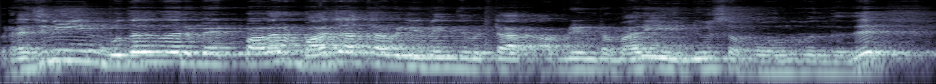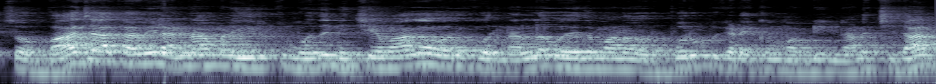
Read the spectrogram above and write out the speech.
ரஜினியின் முதல்வர் வேட்பாளர் பாஜகவில் இணைந்து விட்டார் அப்படின்ற மாதிரி நியூஸ் அப்போ வந்து வந்தது. ஸோ பாஜகவில் அண்ணாமலை இருக்கும்போது நிச்சயமாக அவருக்கு ஒரு நல்ல விதமான ஒரு பொறுப்பு கிடைக்கும் அப்படின்னு நினச்சி தான்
